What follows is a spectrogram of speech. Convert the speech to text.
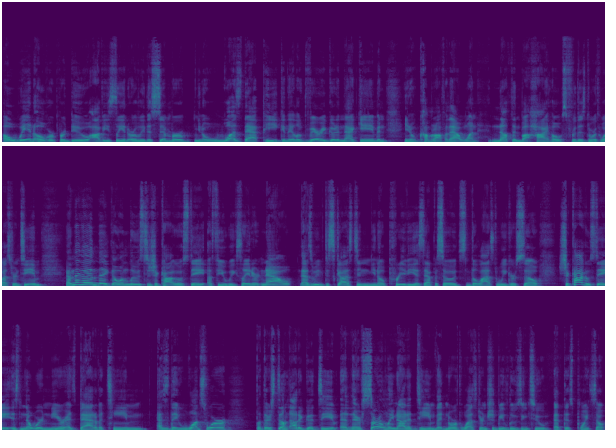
A win over Purdue, obviously in early December, you know, was that peak, and they looked very good in that game. And you know, coming off of that one, nothing but high hopes for this Northwestern team. And then they go and lose to Chicago State a few weeks later. Now, as we've discussed in you know previous episodes the last week or so, Chicago State is nowhere near as bad of a team as they once were but they're still not a good team, and they're certainly not a team that Northwestern should be losing to at this point. So,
